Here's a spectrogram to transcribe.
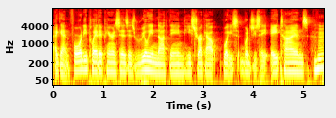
Again, 40 plate appearances is really nothing. He struck out what you what did you say eight times? Mm-hmm.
